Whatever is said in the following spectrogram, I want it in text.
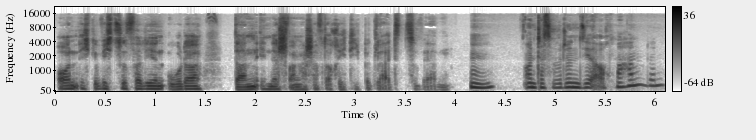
ordentlich Gewicht zu verlieren oder dann in der Schwangerschaft auch richtig begleitet zu werden. Mhm. Und das würden Sie auch machen dann?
